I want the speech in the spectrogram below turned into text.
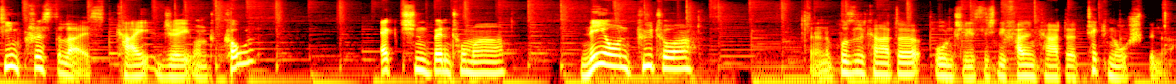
Team Crystallized Kai, Jay und Cole. Action Bentoma. Neon Pythor eine Puzzlekarte und schließlich die Fallenkarte Techno-Spinner.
